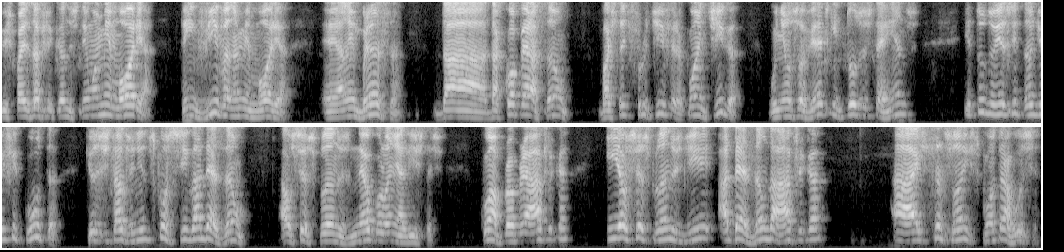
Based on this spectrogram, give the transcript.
que os países africanos têm uma memória, têm viva na memória é, a lembrança da, da cooperação bastante frutífera com a antiga União Soviética em todos os terrenos, e tudo isso então dificulta que os Estados Unidos consigam adesão aos seus planos neocolonialistas com a própria África e aos seus planos de adesão da África às sanções contra a Rússia.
